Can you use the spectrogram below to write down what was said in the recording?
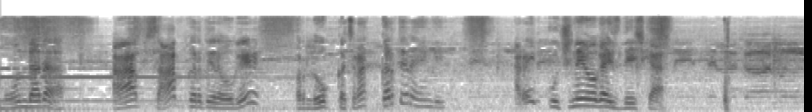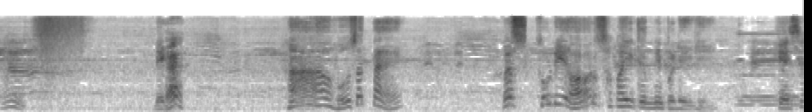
मोहन दादा आप साफ़ करते रहोगे और लोग कचरा करते रहेंगे। अरे कुछ नहीं होगा इस देश का। हम्म। देखा? हाँ हो सकता है। बस थोड़ी और सफ़ाई करनी पड़ेगी। कैसे?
